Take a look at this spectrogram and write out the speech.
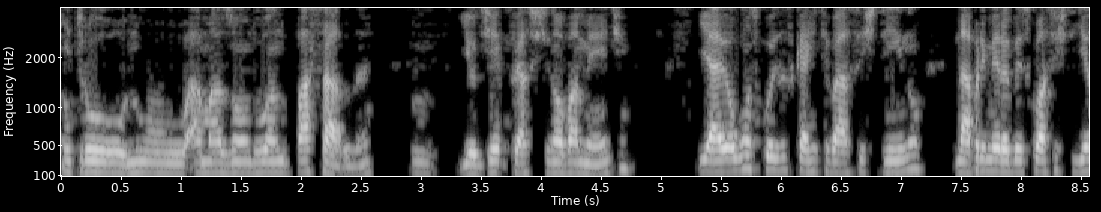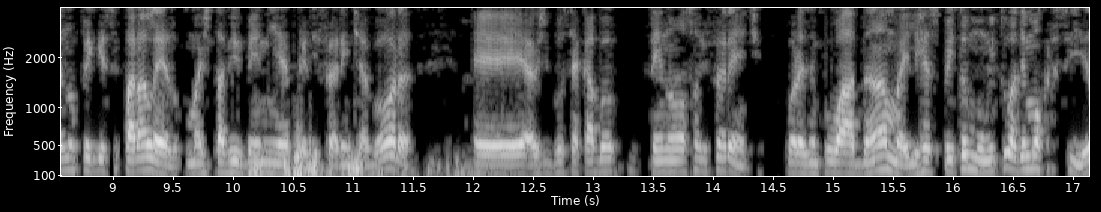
entrou no Amazon do ano passado, né? Hum. E eu tinha, fui assistir novamente. E aí algumas coisas que a gente vai assistindo, na primeira vez que eu assisti, eu não peguei esse paralelo. Como a gente está vivendo em época diferente agora, é, você acaba tendo uma noção diferente. Por exemplo, o Adama, ele respeita muito a democracia.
